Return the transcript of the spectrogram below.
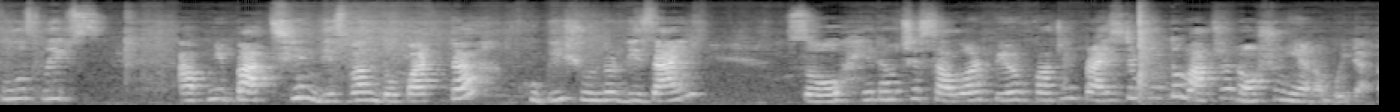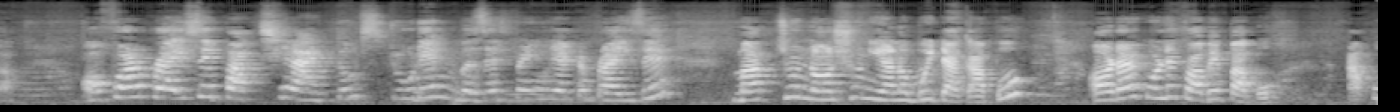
ফুল স্লিভস আপনি পাচ্ছেন দিস ওয়ান দোপাট্টা, খুবই সুন্দর ডিজাইন সো এটা হচ্ছে সালোয়ার পিওর কটন। প্রাইসটা কিন্তু মাত্র নশো নিরানব্বই টাকা। অফার প্রাইসে পাচ্ছেন একদম স্টুডেন্ট বাজেট ফ্রেন্ডলি একটা প্রাইসে মাত্র নশো নিরানব্বই টাকা আপু। অর্ডার করলে কবে পাবো? আপু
